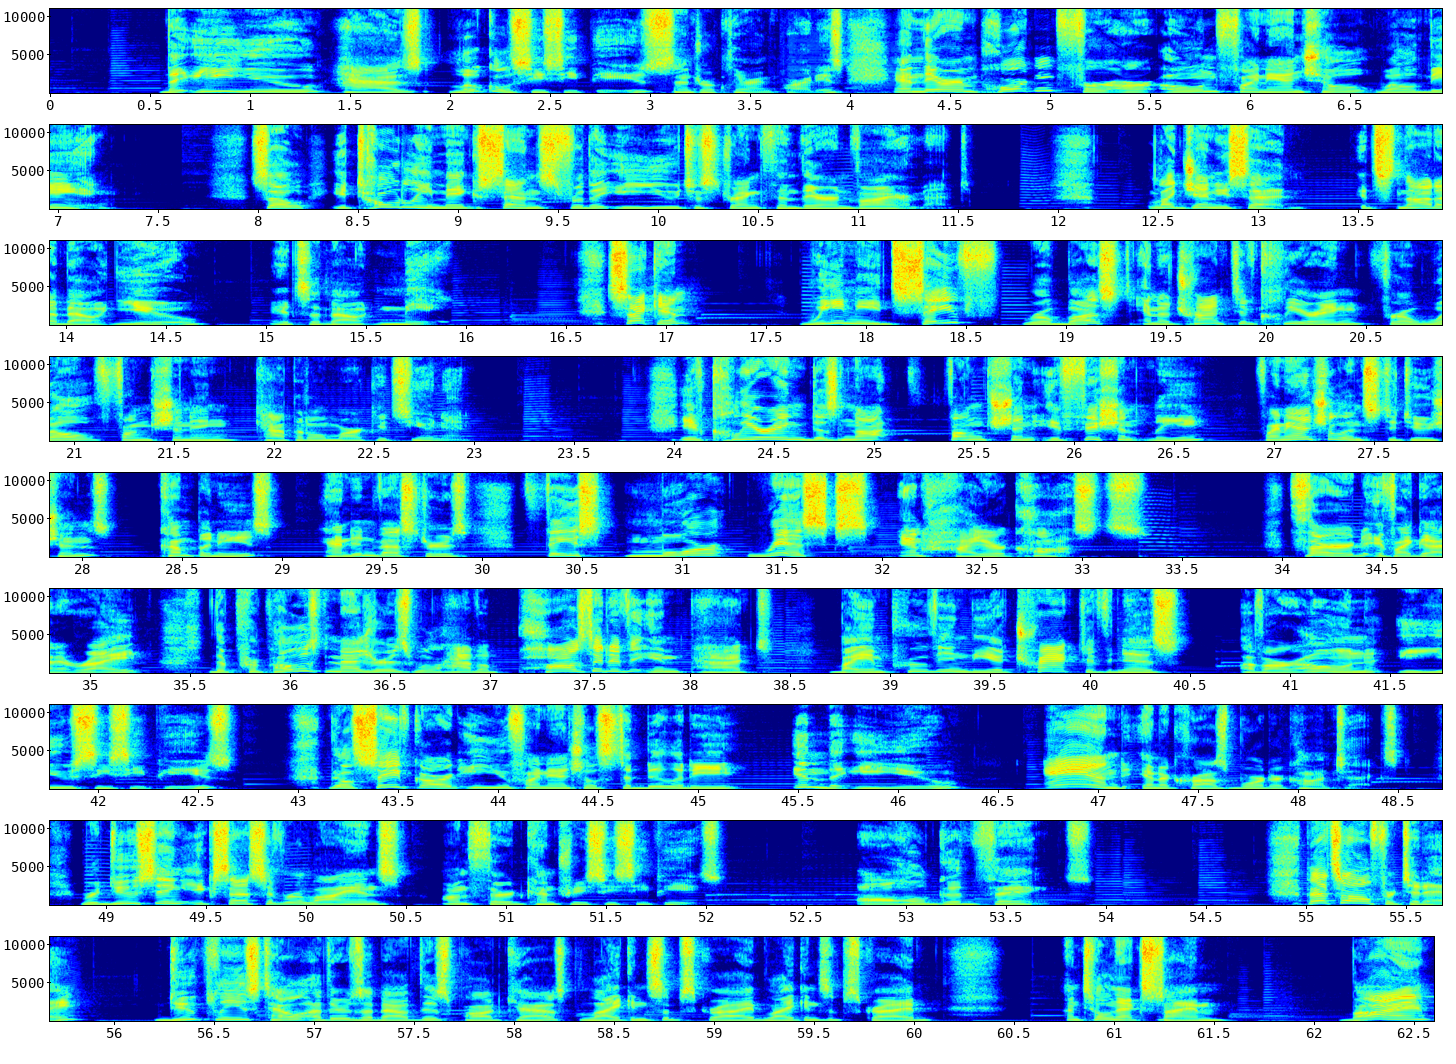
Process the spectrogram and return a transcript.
The EU has local CCPs, central clearing parties, and they're important for our own financial well being. So it totally makes sense for the EU to strengthen their environment. Like Jenny said, it's not about you, it's about me. Second, we need safe, robust, and attractive clearing for a well functioning capital markets union. If clearing does not function efficiently, financial institutions, companies, and investors face more risks and higher costs. Third, if I got it right, the proposed measures will have a positive impact by improving the attractiveness of our own EU CCPs. They'll safeguard EU financial stability in the EU and in a cross border context, reducing excessive reliance on third country CCPs. All good things. That's all for today. Do please tell others about this podcast. Like and subscribe, like and subscribe. Until next time, bye.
